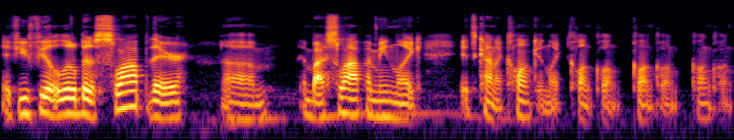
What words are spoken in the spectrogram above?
if you feel a little bit of slop there, um, and by slop I mean like it's kind of clunking, like clunk, clunk, clunk, clunk, clunk, clunk.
